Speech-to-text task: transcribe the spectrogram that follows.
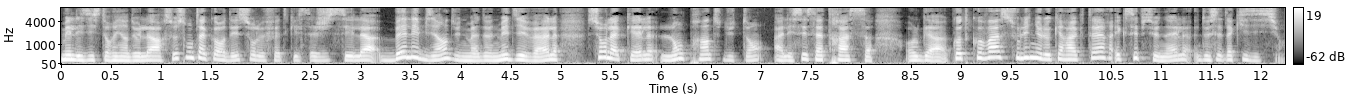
mais les historiens de l'art se sont accordés sur le fait qu'il s'agissait là bel et bien d'une Madone médiévale sur laquelle l'empreinte du temps a laissé sa trace. Olga Kotkova souligne le caractère exceptionnel de cette acquisition.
